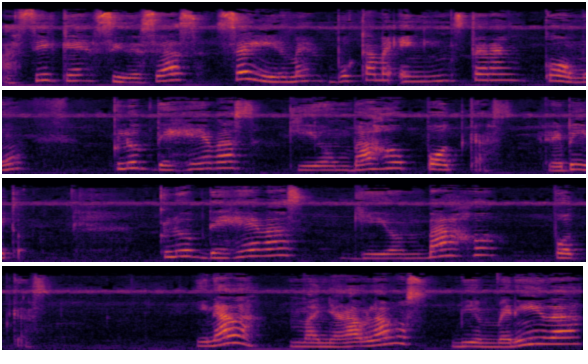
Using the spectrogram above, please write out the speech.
Así que si deseas seguirme, búscame en Instagram como Club de Jevas guion bajo podcast. Repito, Club de Jevas guion bajo podcast. Y nada, mañana hablamos. Bienvenida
